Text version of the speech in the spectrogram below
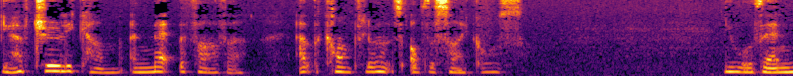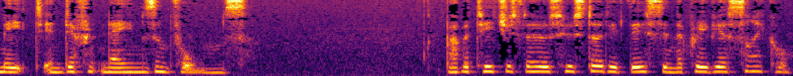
You have truly come and met the Father at the confluence of the cycles. You will then meet in different names and forms. Baba teaches those who studied this in the previous cycle,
